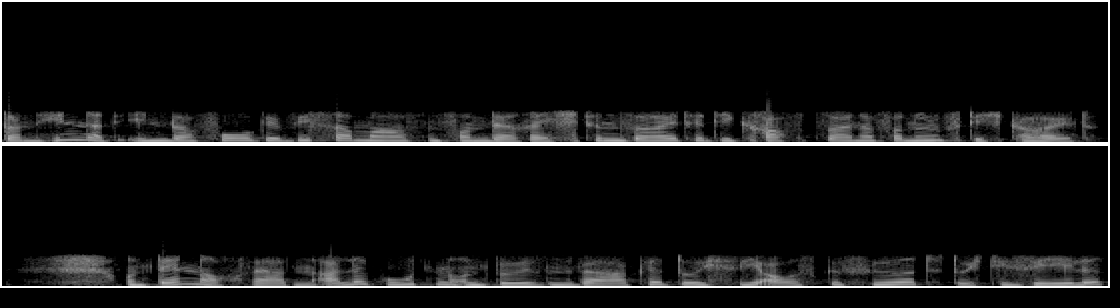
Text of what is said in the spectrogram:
dann hindert ihn davor gewissermaßen von der rechten Seite die Kraft seiner Vernünftigkeit. Und dennoch werden alle guten und bösen Werke durch sie ausgeführt, durch die Seele,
